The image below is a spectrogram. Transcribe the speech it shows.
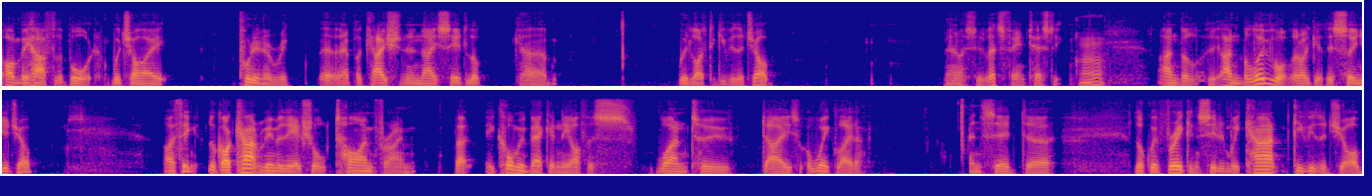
on behalf of the board, which I put in a re- an application, and they said, "Look, um, we'd like to give you the job." And I said, "That's fantastic, Mm. Unbel- unbelievable that I'd get this senior job." I think, look, I can't remember the actual time frame, but he called me back in the office one, two days, a week later, and said, uh, "Look, we've reconsidered. We can't give you the job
